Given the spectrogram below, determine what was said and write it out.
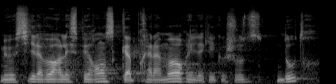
mais aussi d'avoir l'espérance qu'après la mort, il y a quelque chose d'autre.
